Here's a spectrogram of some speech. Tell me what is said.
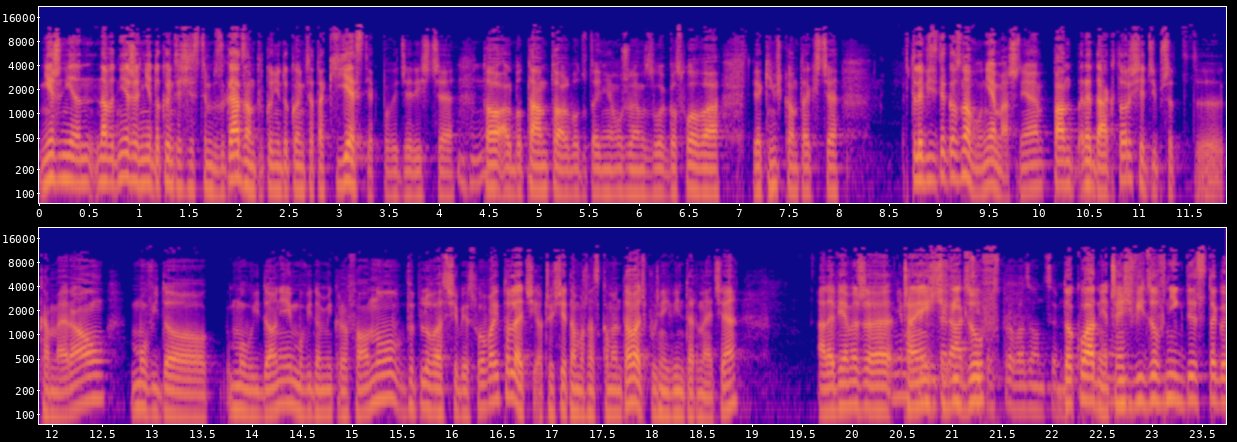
nie, że nie, nawet nie, że nie do końca się z tym zgadzam, tylko nie do końca tak jest, jak powiedzieliście, Mhm. to albo tamto, albo tutaj nie użyłem złego słowa w jakimś kontekście. Telewizji tego znowu nie masz, nie? Pan redaktor siedzi przed y, kamerą, mówi do, mówi do niej, mówi do mikrofonu, wypluwa z siebie słowa i to leci. Oczywiście to można skomentować później w internecie, ale wiemy, że Nie część widzów. Dokładnie, część widzów nigdy z, tego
